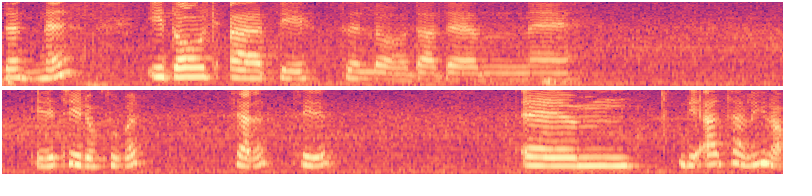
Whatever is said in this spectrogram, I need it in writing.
vänner. Idag är det lördag den... Eh, är det 3 oktober? Fjärde? Tredje? Um, det är tävling idag.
